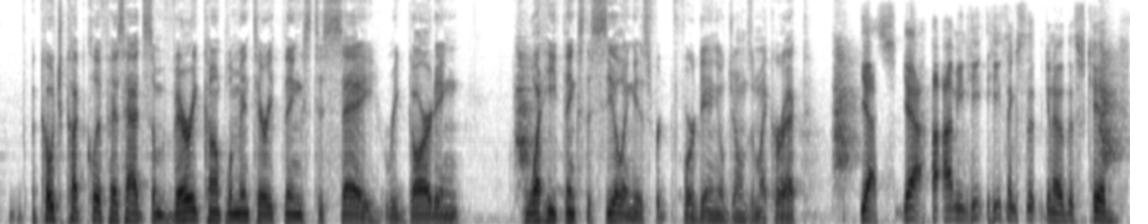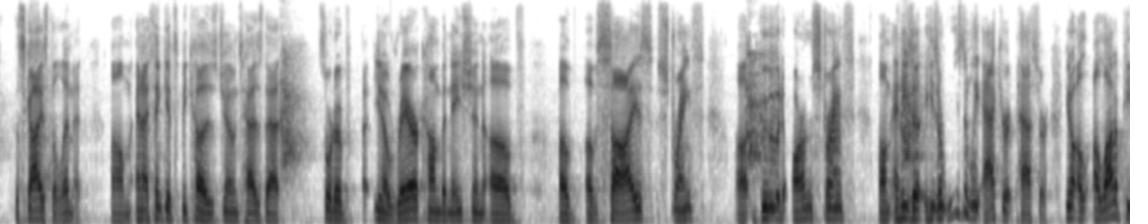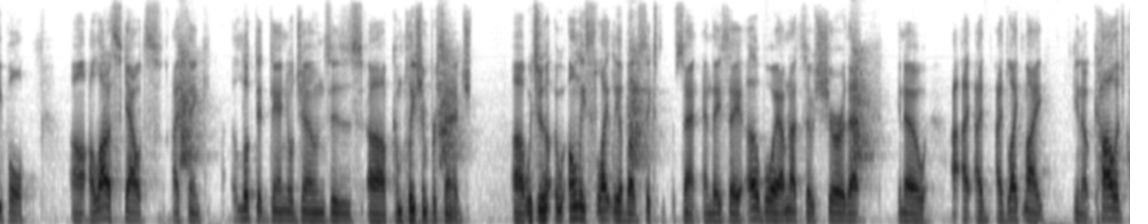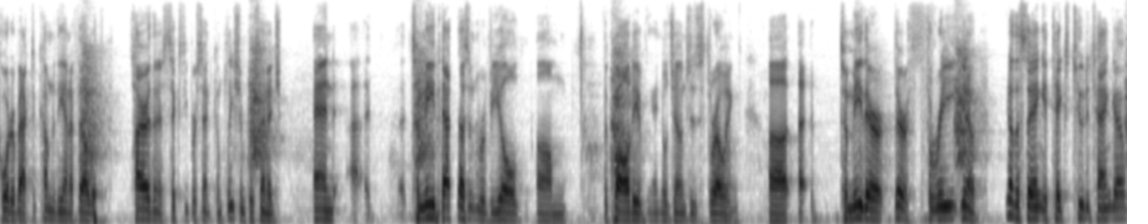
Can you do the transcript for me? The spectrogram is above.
Coach Cutcliffe has had some very complimentary things to say regarding what he thinks the ceiling is for for Daniel Jones. Am I correct? Yes. Yeah. I, I mean, he he thinks that you know this kid, the sky's the limit, um, and I think it's because Jones has that sort of you know rare combination of of, of size, strength, uh, good arm strength, um, and he's a he's a reasonably accurate passer. You know, a, a lot of people, uh, a lot of scouts, I think, looked at Daniel Jones's uh, completion percentage, uh, which is only slightly above 60%, and they say, "Oh boy, I'm not so sure that, you know, I, I'd, I'd like my, you know, college quarterback to come to the NFL with higher than a 60% completion percentage." And uh, to me, that doesn't reveal um, the quality of Daniel Jones's throwing. Uh, uh, to me, there there are three. You know, you know the saying, "It takes two to tango."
